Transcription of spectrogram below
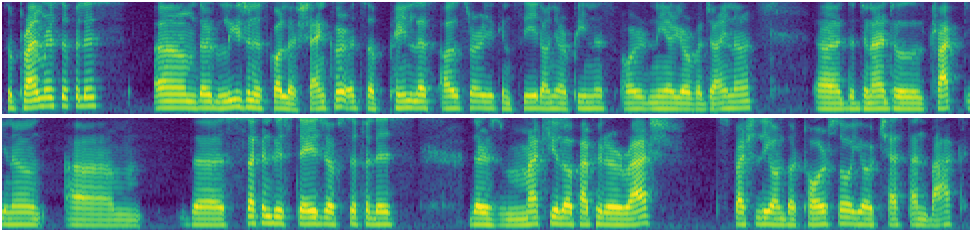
So primary syphilis, um, the lesion is called a chancre. It's a painless ulcer. You can see it on your penis or near your vagina uh, the genital tract, you know, um, the secondary stage of syphilis, there's maculopapular rash, especially on the torso, your chest and back.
